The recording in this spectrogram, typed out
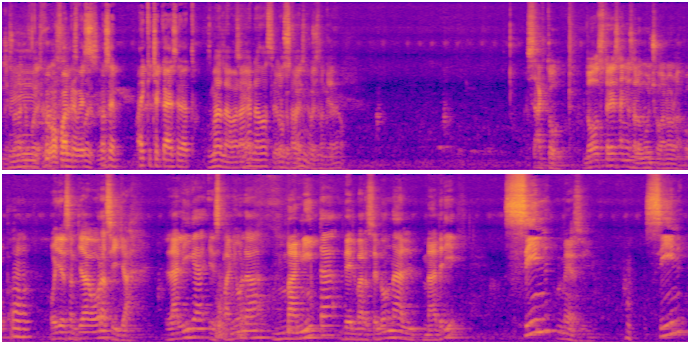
Me suena que Sí, fue creo después. O fue al revés. después, no ¿eh? sé, hay que checar ese dato. Es más, la habrá Sí, ganado hace dos años. después también. Exacto. Dos, tres años a lo mucho ganó la Copa. Oye, Santiago, ahora sí ya. La Liga Española, manita del Barcelona al Madrid, sin Messi. Sin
